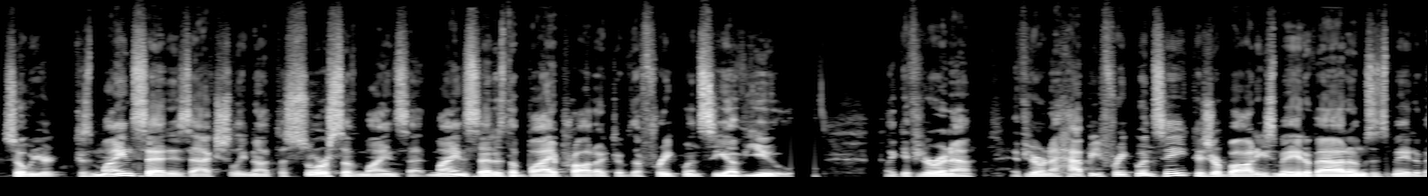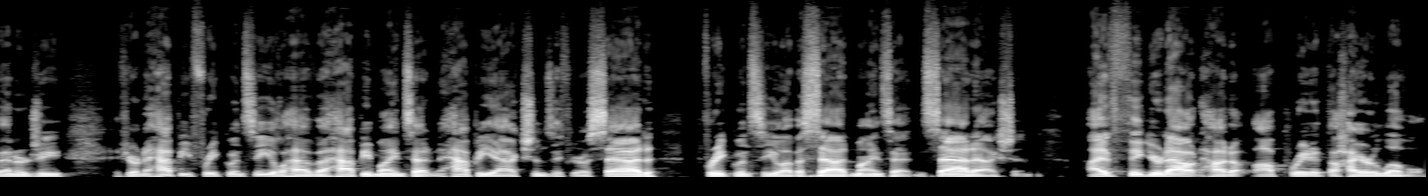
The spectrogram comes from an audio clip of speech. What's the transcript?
So when you're because mindset is actually not the source of mindset. Mindset is the byproduct of the frequency of you. Like if you're in a if you're in a happy frequency, because your body's made of atoms, it's made of energy. If you're in a happy frequency, you'll have a happy mindset and happy actions. If you're a sad frequency, you'll have a sad mindset and sad action. I've figured out how to operate at the higher level.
